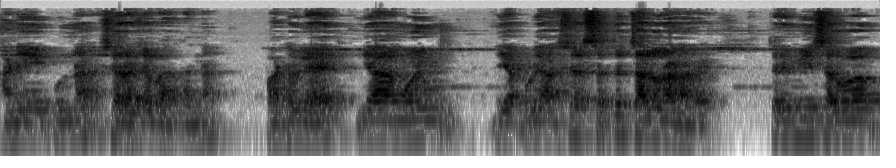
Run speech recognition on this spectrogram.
आणि पुन्हा शहराच्या बाहेरांना पाठवले आहेत. या मोहीम यापुढे अशा सतत चालू राहणार आहे. तरी मी सर्व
